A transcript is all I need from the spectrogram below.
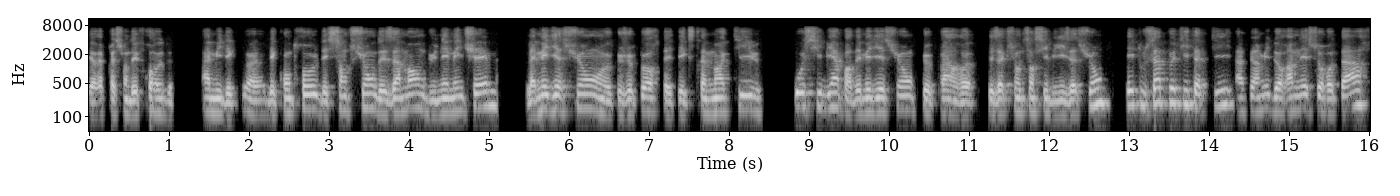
répressions des fraudes, a mis des, euh, des, contrôles, des sanctions, des amendes, du name and shame. La médiation euh, que je porte a été extrêmement active, aussi bien par des médiations que par euh, des actions de sensibilisation. Et tout ça, petit à petit, a permis de ramener ce retard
